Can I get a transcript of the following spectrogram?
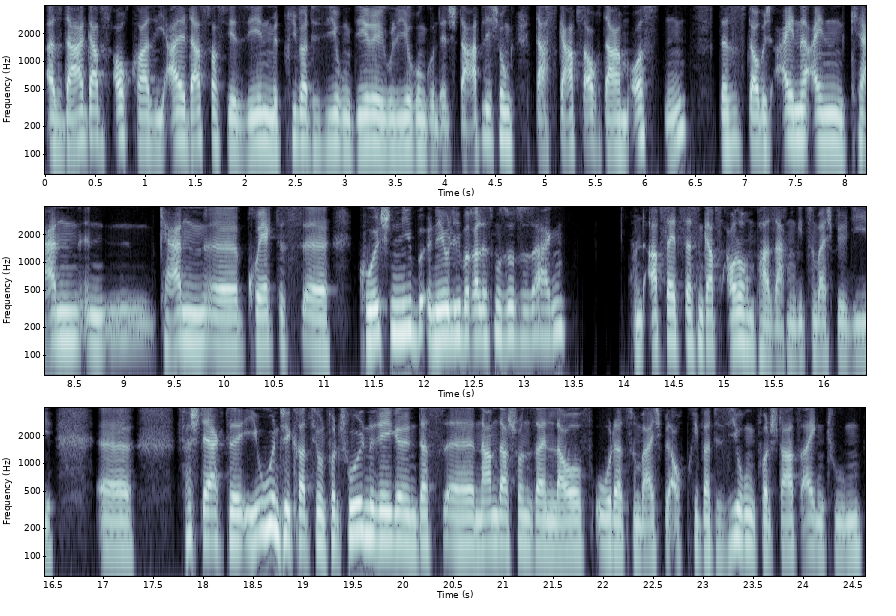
Also da gab es auch quasi all das, was wir sehen mit Privatisierung, Deregulierung und Entstaatlichung. Das gab es auch da im Osten. Osten. Das ist, glaube ich, eine, ein Kern, Kernprojekt äh, des äh, Kohlschen Neoliberalismus sozusagen. Und abseits dessen gab es auch noch ein paar Sachen, wie zum Beispiel die äh, verstärkte EU-Integration von Schuldenregeln, das äh, nahm da schon seinen Lauf, oder zum Beispiel auch Privatisierung von Staatseigentum.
